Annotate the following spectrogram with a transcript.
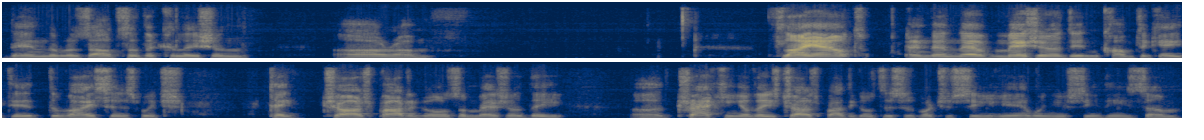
then the results of the collision are um, fly out and then they're measured in complicated devices which take charged particles and measure the uh, tracking of these charged particles. This is what you see here when you see these um,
